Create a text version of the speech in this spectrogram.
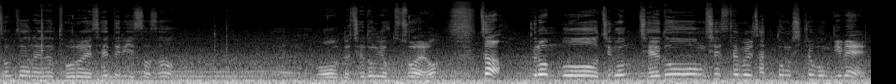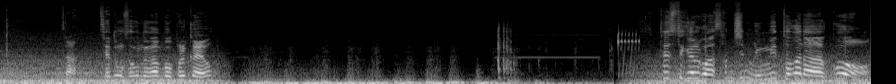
좀 전에는 도로에 새들이 있어서 네, 어, 근데 제동력도 좋아요. 자, 그럼 뭐 지금 제동 시스템을 작동시켜 본 김에 자, 제동 성능 한번 볼까요? 테스트 결과 36m가 나왔고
